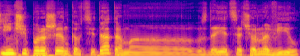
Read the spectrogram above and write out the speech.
інші Порошенковці, да, там, е, здається, Чорновіл.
